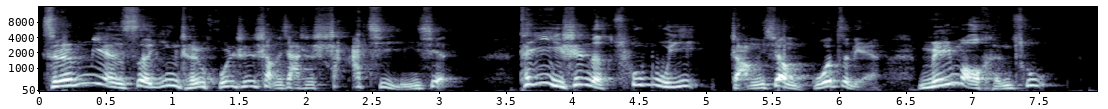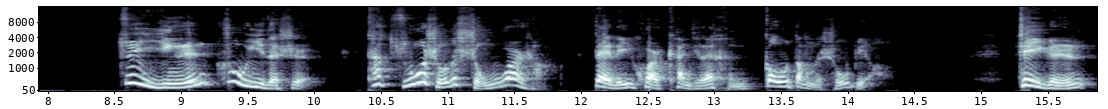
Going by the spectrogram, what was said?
此人面色阴沉，浑身上下是杀气隐现。他一身的粗布衣，长相国字脸，眉毛很粗。最引人注意的是，他左手的手腕上戴了一块看起来很高档的手表。这个人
